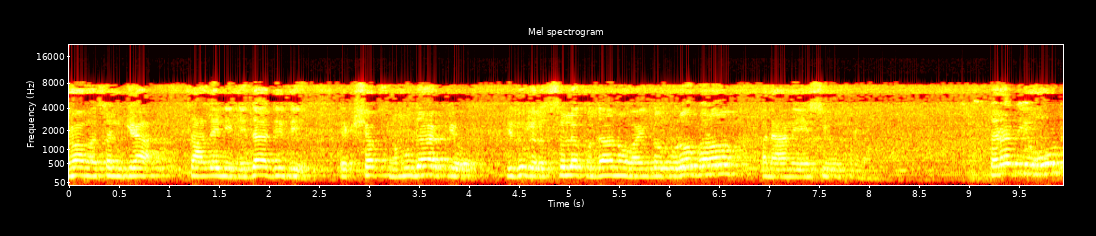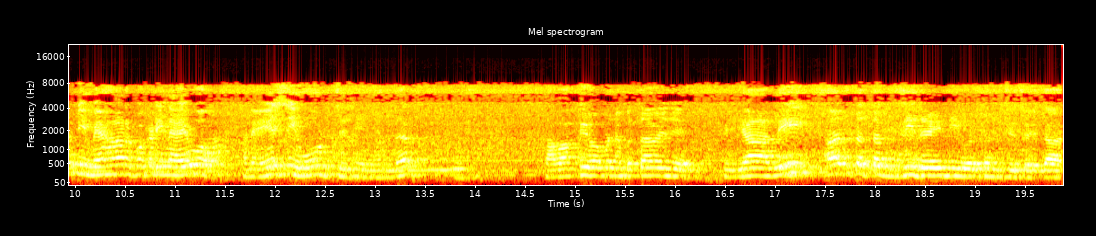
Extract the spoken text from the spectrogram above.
ઇમામ હસન ગયા સાલેની નિદા દીધી. એક શખ્સ નમુદાર થયો. કીધું કે રસુલે ખુદાનો વાયદો પૂરો કરો અને આને એસી ઊંટની તરત એ ઊંટની મેહાર પકડીને આવ્યો અને એસી ઊંટ છે એની અંદર. આ વાક્યો આપણને બતાવે છે કે, યા અલી, અંત તબદી દઈની જીતો દાદ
